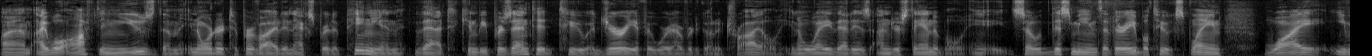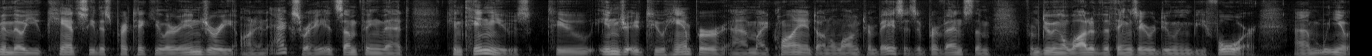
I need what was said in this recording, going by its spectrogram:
um, I will often use them in order to provide an expert opinion that can be presented to a jury if it were ever to go to trial in a way that is understandable. So this means that they're able to explain why, even though you can't see this particular injury on an X-ray, it's something that continues to injure to hamper uh, my client on a long-term basis. It prevents them from doing a lot of the things they were doing before. Um, you know,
